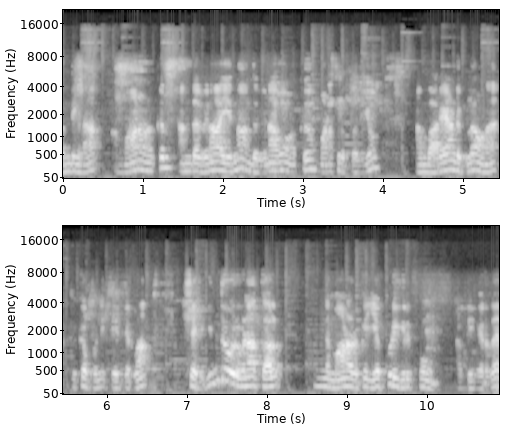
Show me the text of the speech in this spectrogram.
வந்தீங்கன்னா மாணவனுக்கு அந்த வினா என்ன அந்த வினாவும் அவனுக்கு மனசில் பதியும். நம்ம அரையாண்டுக்குள்ளே அவனை பிக்கப் பண்ணி சேர்த்திடலாம். சரி இந்த ஒரு வினாத்தாள் இந்த மாணவருக்கு எப்படி இருக்கும் அப்படிங்கிறத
